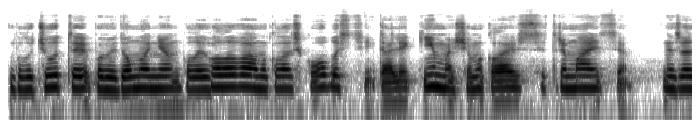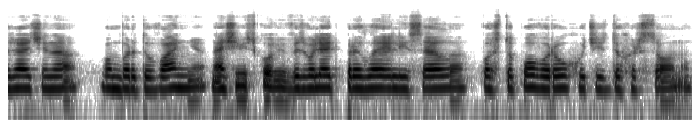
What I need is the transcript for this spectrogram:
було чути повідомлення, коли голова Миколаївської області Віталія Кіма, що Миколаївці тримається, незважаючи на бомбардування. Наші військові визволяють прилеглі села, поступово рухаючись до Херсону.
